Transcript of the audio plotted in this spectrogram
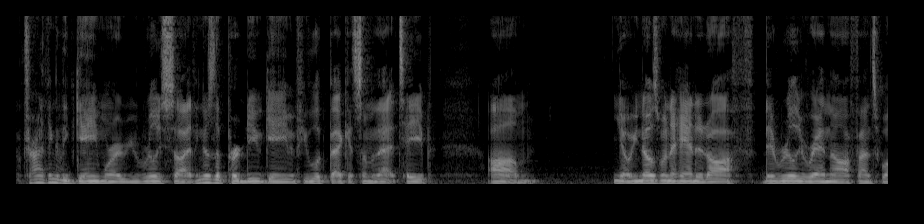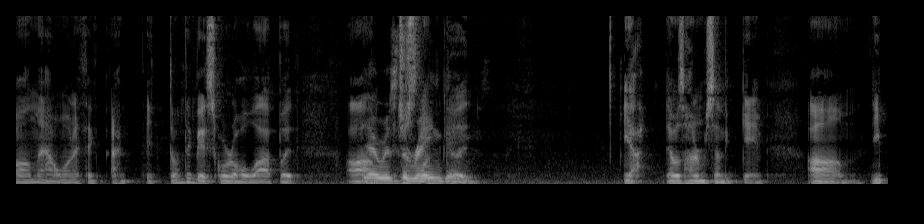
I'm trying to think of the game where you really saw. It. I think it was the Purdue game. If you look back at some of that tape, um, you know he knows when to hand it off. They really ran the offense well in that one. I think I, I don't think they scored a whole lot, but um, Yeah, it was the just rain looked good. game. Yeah, that was 100 percent the game. Um, he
